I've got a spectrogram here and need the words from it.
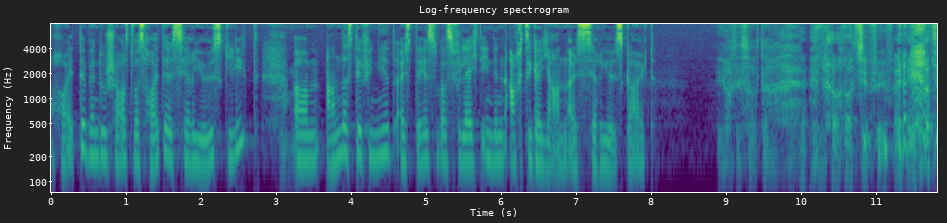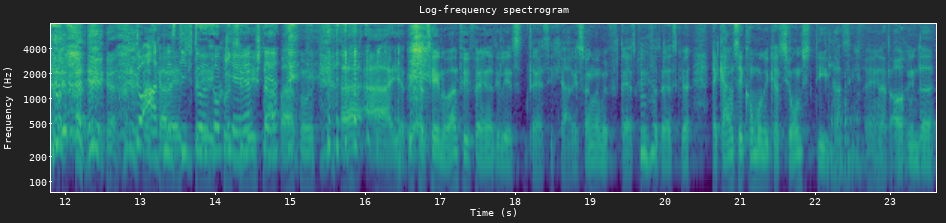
heute, wenn du schaust, was heute als seriös gilt, ähm, anders definiert als das, was vielleicht in den 80er Jahren als seriös galt? Ja, das hat, da, da hat sich viel verändert. du, ja, du atmest tief durch, okay. Kurz ja. die Schnappatmung. ah, ah, ja, das hat sich enorm viel verändert die letzten 30 Jahre, sagen wir mal 30, 35 mhm. Jahre. Der ganze Kommunikationsstil hat sich verändert, auch in der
